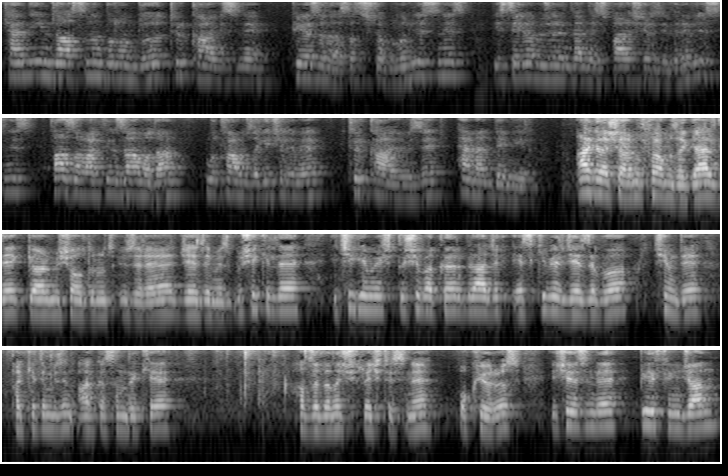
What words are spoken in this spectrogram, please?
Kendi imzasının bulunduğu Türk kahvesini piyasada satışta bulabilirsiniz. Instagram üzerinden de siparişlerinizi verebilirsiniz. Fazla vaktinizi almadan mutfağımıza geçelim ve Türk kahvemizi hemen deneyelim. Arkadaşlar mutfağımıza geldik. Görmüş olduğunuz üzere cezvemiz bu şekilde. İçi gümüş, dışı bakır. Birazcık eski bir cezve bu. Şimdi paketimizin arkasındaki hazırlanış reçetesini okuyoruz. İçerisinde bir fincan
